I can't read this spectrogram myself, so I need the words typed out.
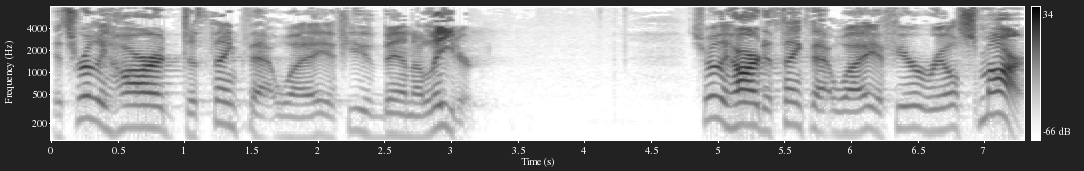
It's really hard to think that way if you've been a leader. It's really hard to think that way if you're real smart.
